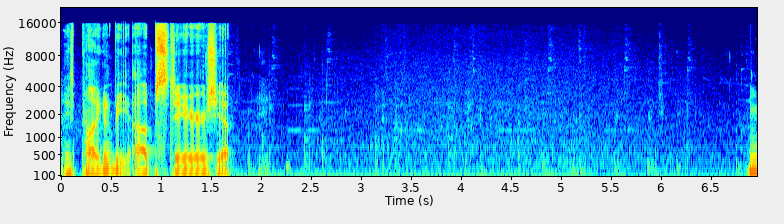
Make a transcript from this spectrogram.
He's probably going to be upstairs. Yep. Hmm.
